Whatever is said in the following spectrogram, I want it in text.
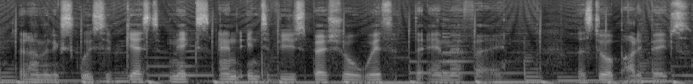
Then I have an exclusive guest mix and interview special with the MFA. Let's do a party, peeps.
